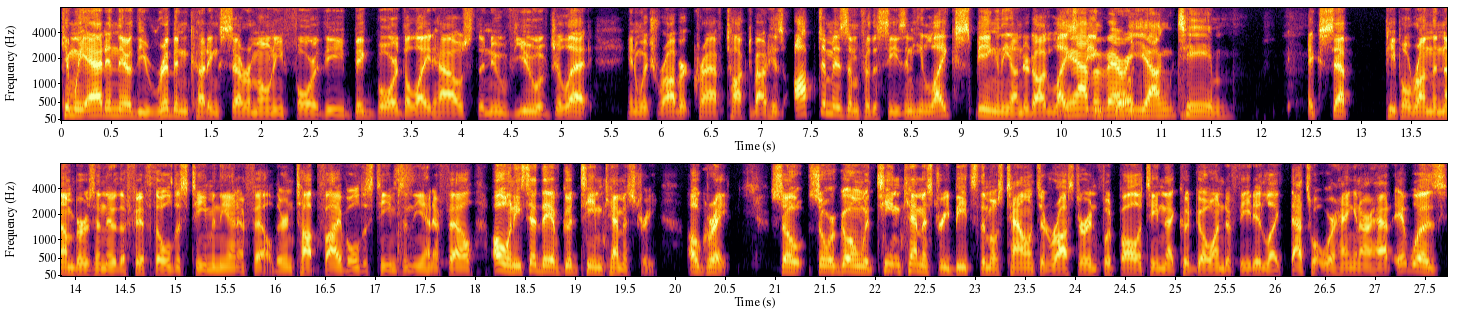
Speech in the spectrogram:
can we add in there the ribbon cutting ceremony for the big board, the lighthouse, the new view of Gillette? In which Robert Kraft talked about his optimism for the season. He likes being the underdog. Likes we have a very fourth, young team, except people run the numbers and they're the fifth oldest team in the NFL. They're in top five oldest teams in the NFL. Oh, and he said they have good team chemistry. Oh, great. So, so we're going with team chemistry beats the most talented roster in football, a team that could go undefeated. Like that's what we're hanging our hat. It was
